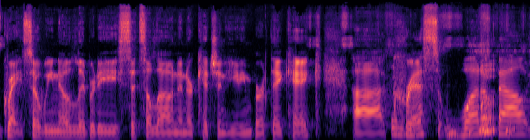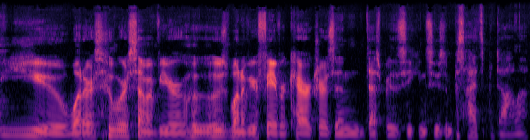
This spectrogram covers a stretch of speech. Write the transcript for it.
great. So, we know Liberty sits alone in her kitchen eating birthday cake. Uh, Chris, what about you? What are who are some of your who, who's one of your favorite characters in Desperately Seeking Susan besides Madonna?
